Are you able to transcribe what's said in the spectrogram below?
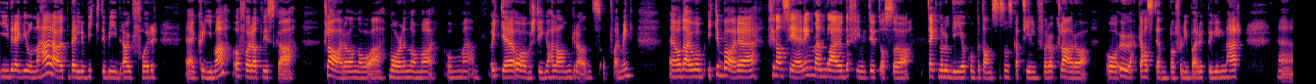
i de regionene her, er et veldig viktig bidrag for uh, klimaet, og for at vi skal klare å nå målene om å, om å ikke overstige halvannen grads oppvarming. Og det er jo ikke bare finansiering, men det er jo definitivt også teknologi og kompetanse som skal til for å klare å og øke hastigheten på fornybarutbyggingen her. Eh,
